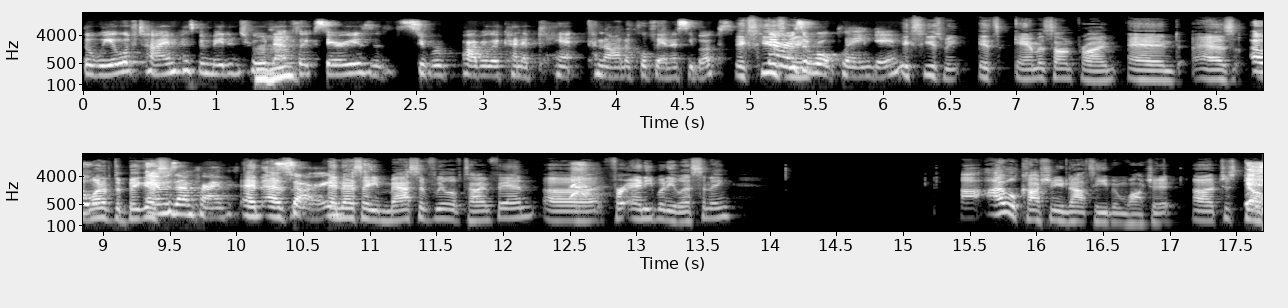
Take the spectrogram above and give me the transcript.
the Wheel of Time has been made into a Mhm. Netflix series. It's super popular kind of can- canonical fantasy books. excuse There is me a role-playing game. excuse me it's amazon prime and as Oh, one of the biggest Amazon Prime. and as Sorry. and as a massive wheel of time fan uh for anybody listening I, will caution you not to even watch it uh just don't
